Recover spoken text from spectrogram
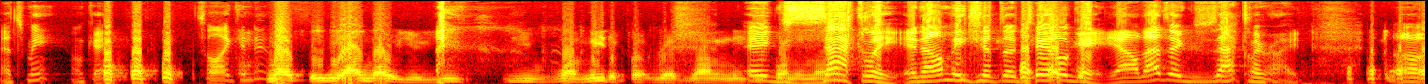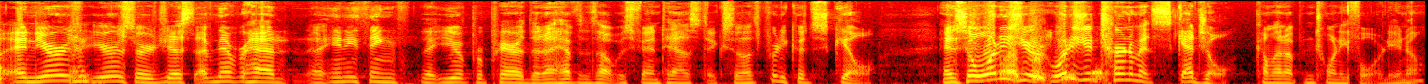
That's me. Okay, that's all I can do. No, Stevie, I know you. You you want me to put ribs on and eat in 20 minutes. Exactly, and I'll meet you at the tailgate. Yeah, that's exactly right. Uh, and yours, yours are just. I've never had uh, anything that you have prepared that I haven't thought was fantastic. So that's pretty good skill. And so, what is your what is your tournament schedule coming up in 24? Do you know?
